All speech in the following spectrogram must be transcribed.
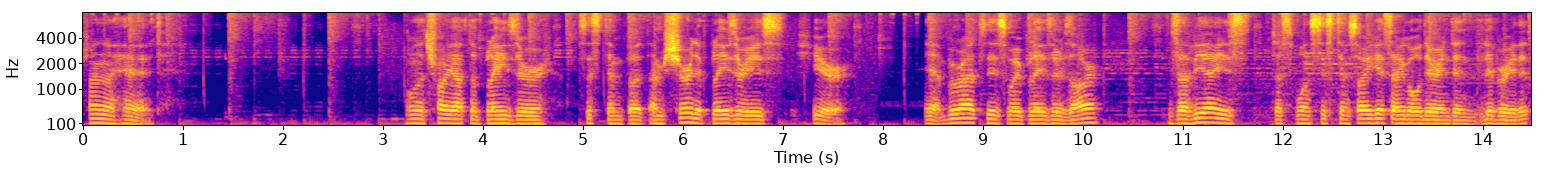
plan ahead. I want to try out the Blazer system, but I'm sure the Blazer is here. Yeah, Burat is where Blazers are. Zavia is just one system, so I guess I'll go there and then liberate it.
